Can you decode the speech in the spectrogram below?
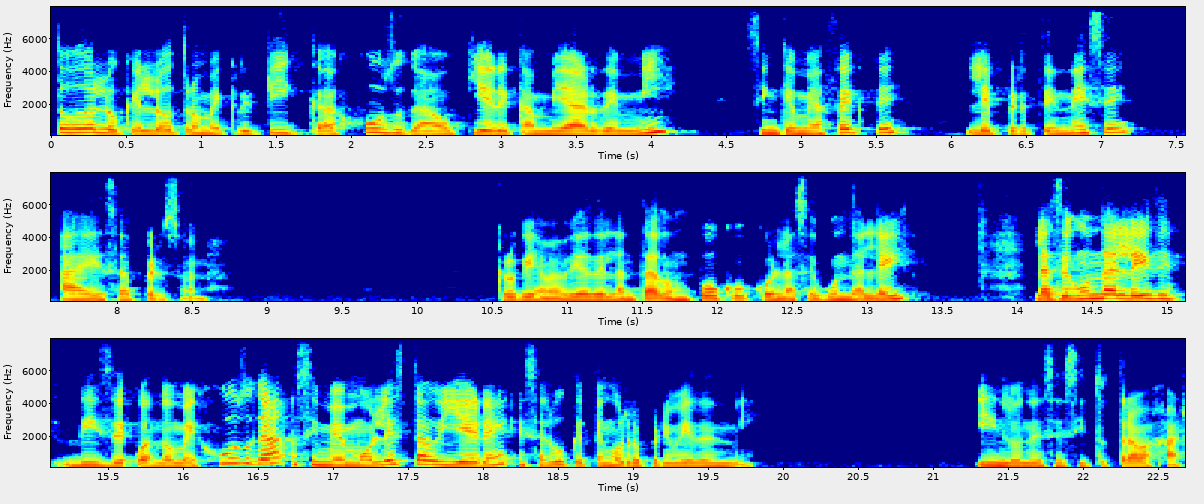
todo lo que el otro me critica, juzga o quiere cambiar de mí sin que me afecte, le pertenece a esa persona. Creo que ya me había adelantado un poco con la segunda ley, la segunda ley dice, cuando me juzga, si me molesta o hiere, es algo que tengo reprimido en mí y lo necesito trabajar.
